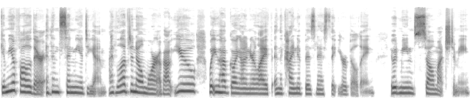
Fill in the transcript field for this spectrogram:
Give me a follow there and then send me a DM. I'd love to know more about you, what you have going on in your life, and the kind of business that you're building. It would mean so much to me.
